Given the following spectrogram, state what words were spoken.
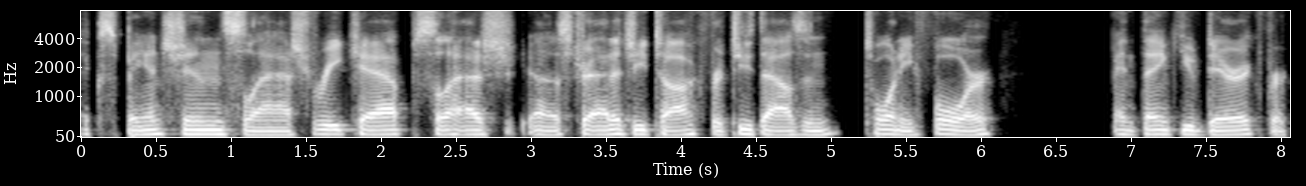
expansion slash recap slash uh, strategy talk for 2000 24. And thank you, Derek, for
